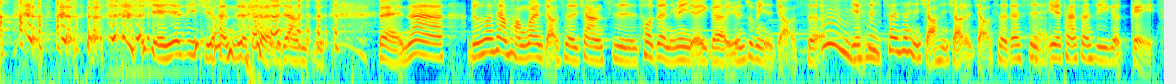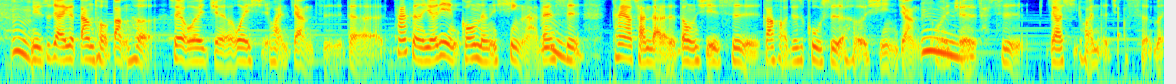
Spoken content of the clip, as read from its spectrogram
写一些自己喜欢的人这样子。对，那比如说像旁观的角色，像是凑正里面有一个原住民的角色，嗯，也是算是很小很小的角色，但是因为他算是一个给女主角一个当头棒喝，所以我也觉得我也喜欢这样子的。他可能有点功能性啦，但是他要传达的东西是刚好就是故事的核心这样子，我也觉得他是。比较喜欢的角色们，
